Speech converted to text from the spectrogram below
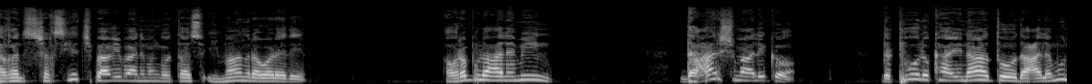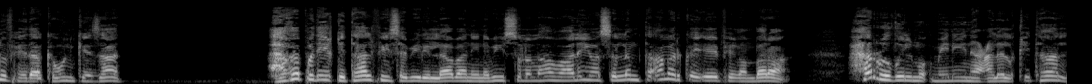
هغه شخصیت چې په هغې باندې موږ او تاسو ایمان راوړی دی او رب العالمین د عرش مالک د ټولو کائناتو د عالمونو پیدا کوونکې ذات هغه په دې قتال فی سبیل الله باندې نبی صلی الله علیه وسلم ته امر کوي ای پیغمبره حرض المؤمنین علی القتال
